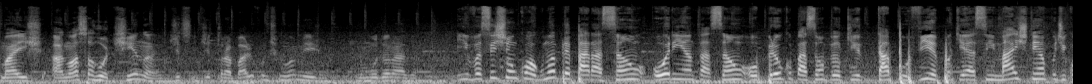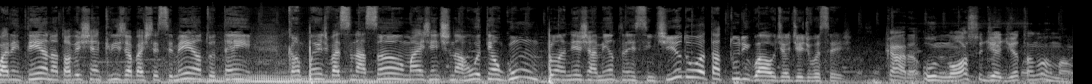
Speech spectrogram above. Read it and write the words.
Mas a nossa rotina de, de trabalho continua a mesma, não mudou nada. E vocês estão com alguma preparação, orientação ou preocupação pelo que tá por vir? Porque assim, mais tempo de quarentena, talvez tenha crise de abastecimento, tem campanha de vacinação, mais gente na rua. Tem algum planejamento nesse sentido ou tá tudo igual o dia a dia de vocês? Cara, o nosso dia a dia tá normal.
